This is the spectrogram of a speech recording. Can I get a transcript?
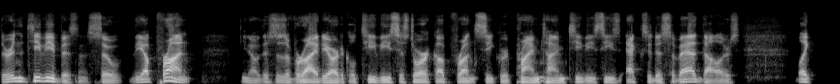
they're in the TV business, so the upfront. You know, this is a variety article. TV's historic upfront secret primetime TVC's exodus of ad dollars. Like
